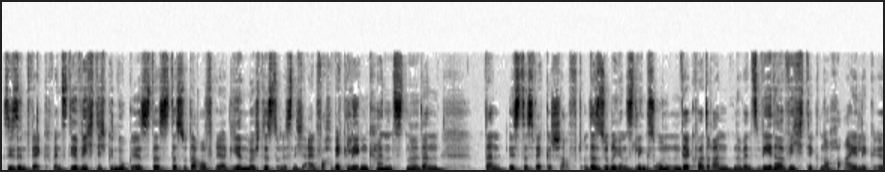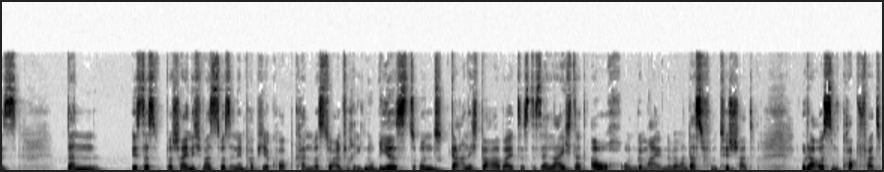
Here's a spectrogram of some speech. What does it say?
sie sind weg. Wenn es dir wichtig genug ist, dass, dass du darauf reagieren möchtest und es nicht einfach weglegen kannst, ne, dann, dann ist das weggeschafft. Und das ist übrigens links unten der Quadrant. Ne, Wenn es weder wichtig noch eilig ist, dann ist das wahrscheinlich was, was in den Papierkorb kann, was du einfach ignorierst und gar nicht bearbeitest. Das erleichtert auch ungemein, ne, wenn man das vom Tisch hat oder aus dem Kopf hat.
